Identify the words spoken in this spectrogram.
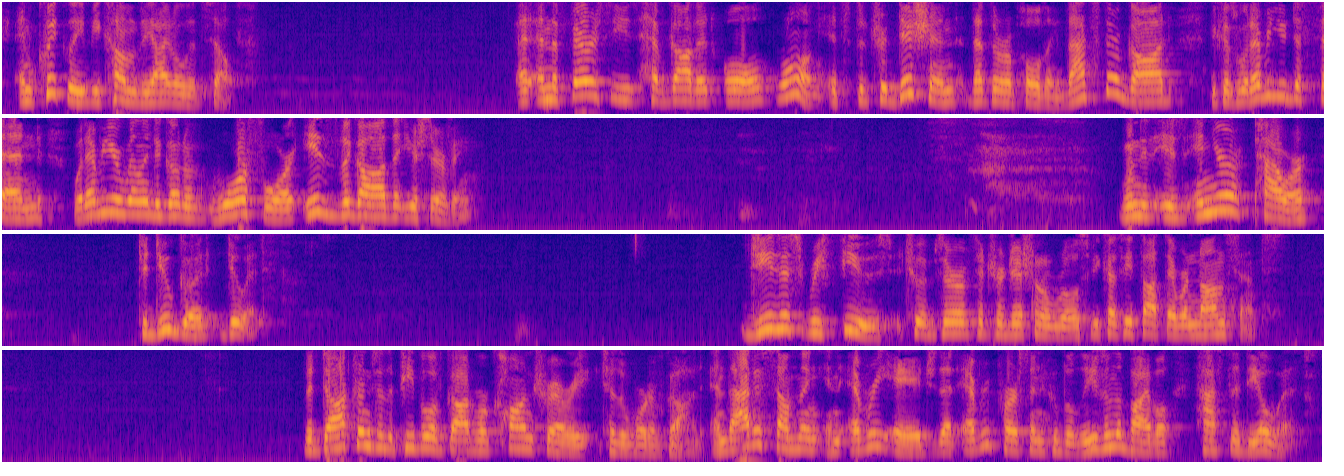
and quickly become the idol itself. And, the Pharisees have got it all wrong. It's the tradition that they're upholding. That's their God because whatever you defend, whatever you're willing to go to war for is the God that you're serving. When it is in your power to do good, do it. Jesus refused to observe the traditional rules because he thought they were nonsense. The doctrines of the people of God were contrary to the Word of God. And that is something in every age that every person who believes in the Bible has to deal with.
